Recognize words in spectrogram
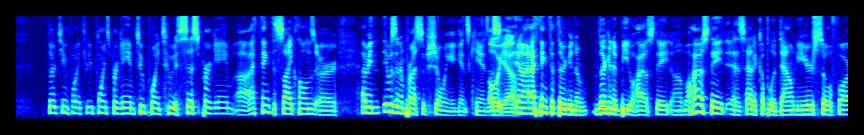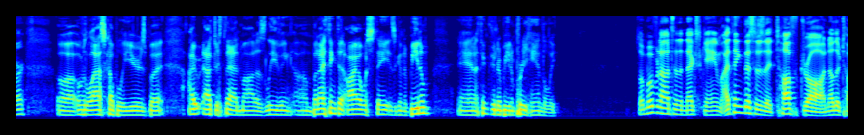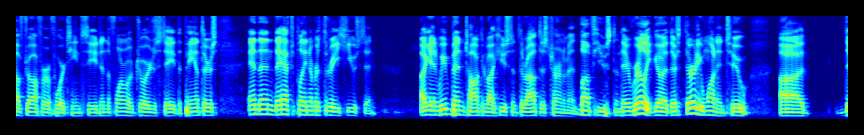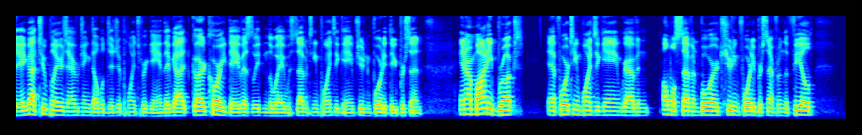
13.3 points per game, 2.2 assists per game. Uh, I think the Cyclones are. I mean, it was an impressive showing against Kansas. Oh, yeah. and I I think that they're gonna they're gonna beat Ohio State. Um, Ohio State has had a couple of down years so far uh, over the last couple of years, but I after Thad Matta's leaving, um, but I think that Iowa State is going to beat them, and I think they're going to beat them pretty handily. So moving on to the next game, I think this is a tough draw, another tough draw for a 14 seed in the form of Georgia State, the Panthers, and then they have to play number three Houston. Again, we've been talking about Houston throughout this tournament. Love Houston. They're really good. They're 31 and 2. Uh, they've got two players averaging double digit points per game. They've got guard Corey Davis leading the way with 17 points a game, shooting 43%. And Armoni Brooks at 14 points a game, grabbing almost seven boards, shooting 40% from the field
